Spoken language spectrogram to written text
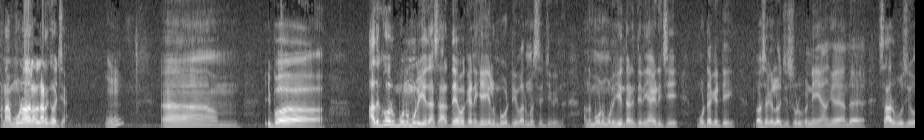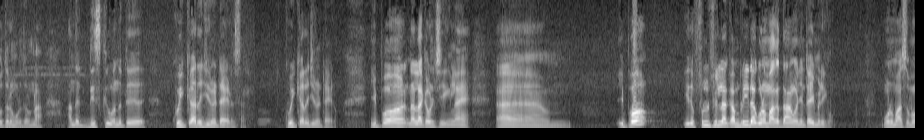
ஆனால் மூணாவது நாள் நடக்க வச்சேன். ம்? ஆம், இப்போ அதுக்கு ஒரு மூணு மூலிகை தான் சார். தேவக்கணிக்கை எலும்பு ஒட்டி வர்ம செஞ்சுவின்னு. அந்த மூணு மூலிகையும் தனித்தனியாக அடித்து மூட்டை கட்டி தோசைக்கல்ல வச்சு சூடு பண்ணி அங்கே அந்த சாறு பூசி ஒத்தரம் கொடுத்தோம்னா அந்த டிஸ்க்கு வந்துட்டு குயிக்காக ரெஜினேட் ஆகிடும் சார். குயிக்காக ரெஜினேட் ஆகிடும் இப்போது நல்லா கவனிச்சிங்களேன் இப்போது இது ஃபுல்ஃபில்லாக கம்ப்ளீட்டாக குணமாகத்தான் கொஞ்சம் டைம் எடுக்கும். மூணு மாதமோ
